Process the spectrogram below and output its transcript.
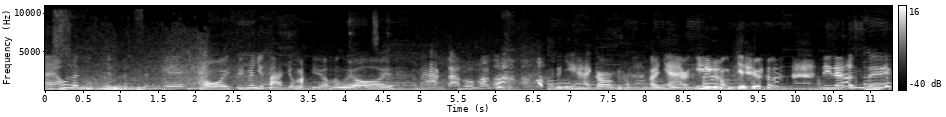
áo Linh, nhìn Linh xinh ghê. Ôi, tuyết nó như tạt vô mặt vậy đó mọi người ơi. Đang tạt vô mặt Tự nhiên hai con ở nhà yên không chịu. Đi ra hứng tuyết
